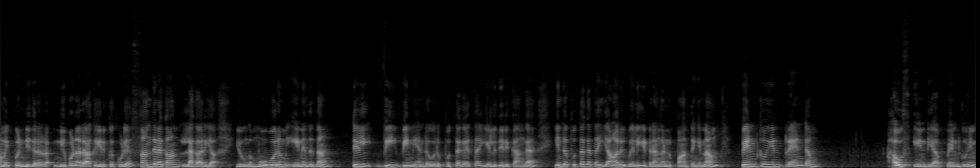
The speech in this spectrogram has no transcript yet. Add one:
அமைப்பு நிகர நிபுணராக இருக்கக்கூடிய சந்திரகாந்த் லகாரியா. இவங்க மூவரும் இணைந்து தான் டில் வி வின் என்ற ஒரு புத்தகத்தை எழுதியிருக்காங்க. இந்த புத்தகத்தை யார் வெளியிடுறாங்கன்னு பார்த்தீங்கன்னா Penguin Random House India Penguin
